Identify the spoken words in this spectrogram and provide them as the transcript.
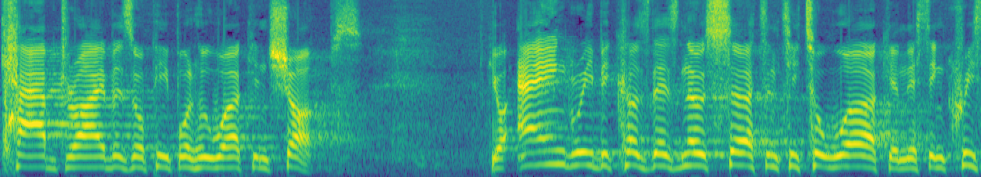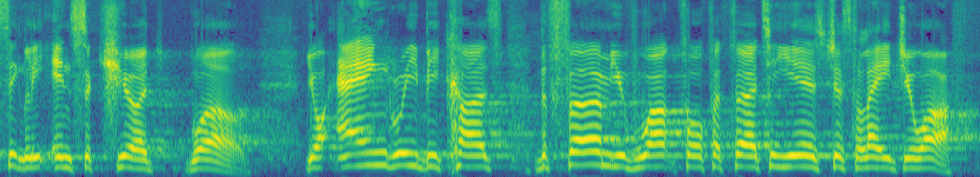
cab drivers or people who work in shops. You're angry because there's no certainty to work in this increasingly insecure world. You're angry because the firm you've worked for for 30 years just laid you off.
